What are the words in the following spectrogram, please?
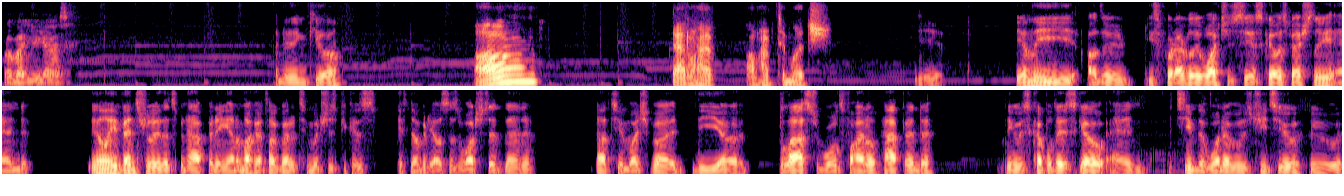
What about you guys? Anything, Kilo? Um, I don't have I don't have too much. Yeah. The only other esport I really watch is CS:GO, especially, and the only events really that's been happening, and I'm not gonna talk about it too much, just because if nobody else has watched it, then not too much. But the uh, Blast World Final happened. I think it was a couple days ago, and the team that won it was G2, who,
